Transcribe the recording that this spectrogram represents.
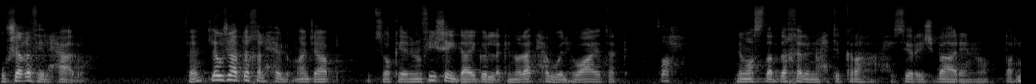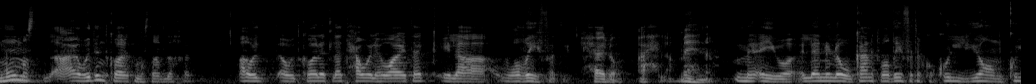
وشغفي لحاله. فهمت؟ لو جاب دخل حلو ما جاب it's okay لأنه في شيء دا يقول لك إنه لا تحول هوايتك. صح. لمصدر دخل إنه حتكرهها حيصير إجباري إنه تطلع. مو مص... I wouldn't call it مصدر دخل. I would, I would call it لا تحول هوايتك إلى وظيفتك. حلو إلى مهنة. م- أيوه لأنه لو كانت وظيفتك وكل يوم كل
